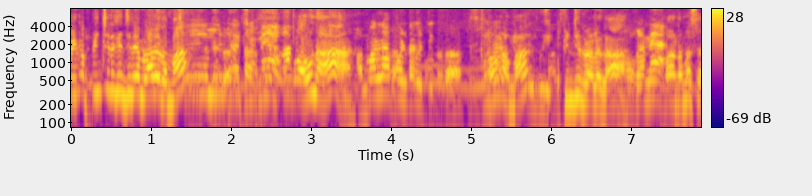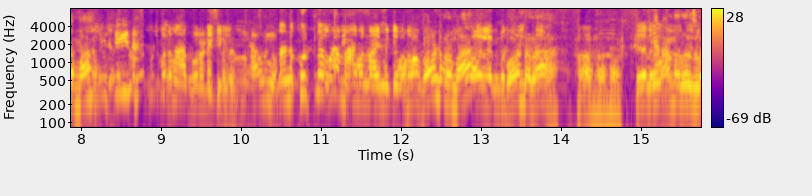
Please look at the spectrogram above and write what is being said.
ఇంకా పింఛన్ గించిన ఏం రాలేదమ్మా ఓ, అవునా అవునమ్మా పింఛన్ రాలేదా అమ్మా నమస్తే అమ్మా నన్ను కుట్టినా కూడా మా అమ్మా బాగుంటారమ్మా బాగుంటారా ఆహాహా. చాలా రోజులు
